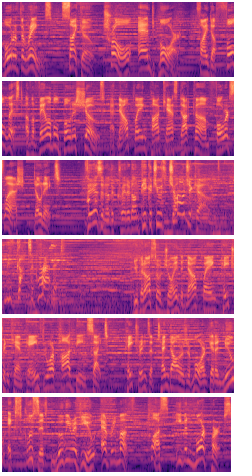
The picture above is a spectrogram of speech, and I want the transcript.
Lord of the Rings, Psycho, Troll, and more. Find a full list of available bonus shows at nowplayingpodcast.com forward slash donate. There's another credit on Pikachu's charge account. We've got to grab it. You can also join the Now Playing Patron campaign through our Podbean site. Patrons of $10 or more get a new exclusive movie review every month, plus even more perks,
